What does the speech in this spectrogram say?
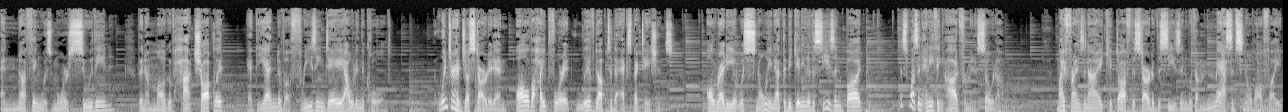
and nothing was more soothing than a mug of hot chocolate at the end of a freezing day out in the cold. Winter had just started, and all the hype for it lived up to the expectations. Already it was snowing at the beginning of the season, but this wasn't anything odd for Minnesota. My friends and I kicked off the start of the season with a massive snowball fight,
